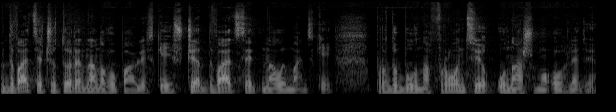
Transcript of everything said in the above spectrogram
24 на Новопавлівський, ще 20 на Лиманський. Про добу на фронті у нашому огляді.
